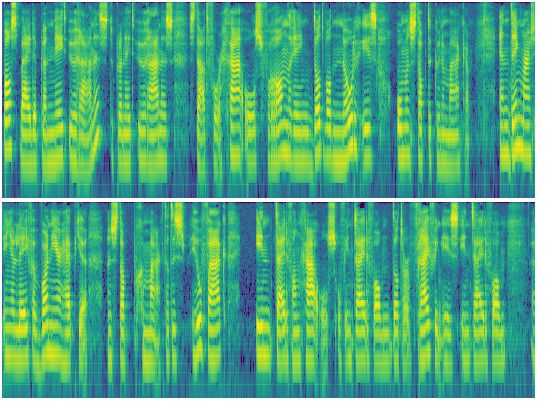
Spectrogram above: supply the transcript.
past bij de planeet Uranus. De planeet Uranus staat voor chaos, verandering, dat wat nodig is om een stap te kunnen maken. En denk maar eens in je leven, wanneer heb je een stap gemaakt? Dat is heel vaak in tijden van chaos of in tijden van dat er wrijving is, in tijden van uh,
